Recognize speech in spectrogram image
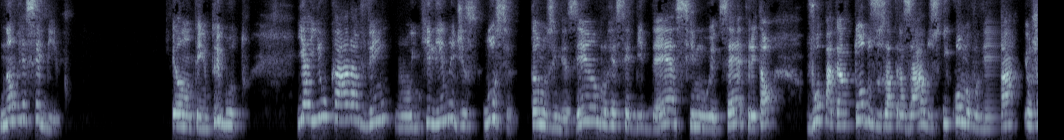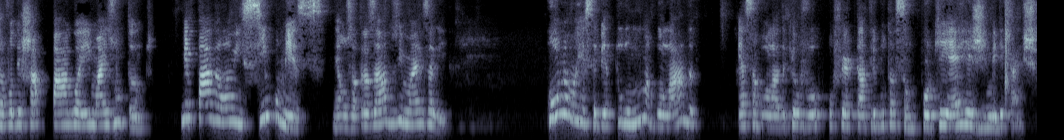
não recebi. Eu não tenho tributo. E aí o cara vem, o inquilino, e diz: Lúcia, estamos em dezembro, recebi décimo, etc. e tal. Vou pagar todos os atrasados e como eu vou viajar, eu já vou deixar pago aí mais um tanto. Me paga lá em cinco meses, né? Os atrasados e mais ali. Como eu vou receber tudo numa bolada, essa bolada que eu vou ofertar a tributação, porque é regime de caixa.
